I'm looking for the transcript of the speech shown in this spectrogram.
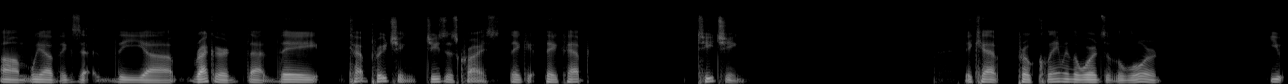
um, we have exa- the uh, record that they kept preaching Jesus Christ. They they kept teaching. They kept proclaiming the words of the Lord, you,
